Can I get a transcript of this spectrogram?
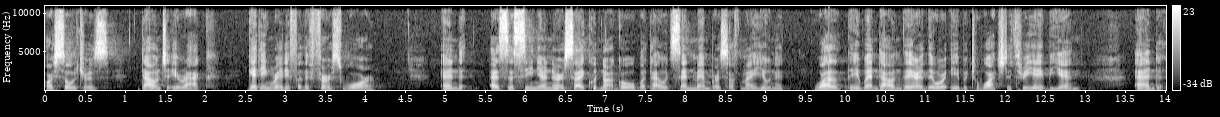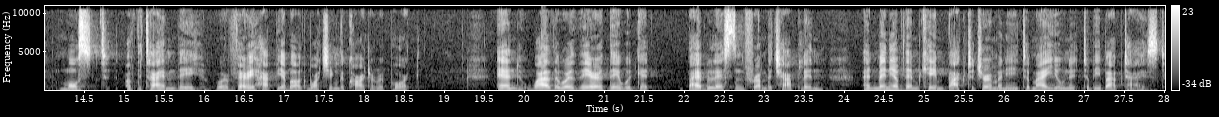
our soldiers down to Iraq, getting ready for the first war. And as a senior nurse, I could not go, but I would send members of my unit. While they went down there, they were able to watch the 3ABN, and most of the time they were very happy about watching the Carter Report. And while they were there, they would get Bible lessons from the chaplain, and many of them came back to Germany to my unit to be baptized.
